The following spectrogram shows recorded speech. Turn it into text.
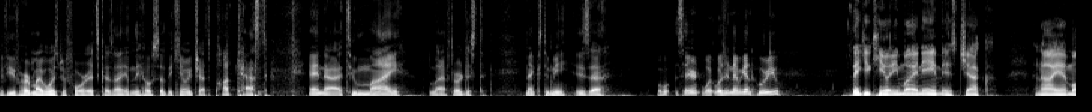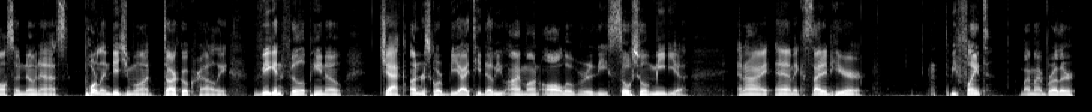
if you've heard my voice before, it's because I am the host of the Keone Chats podcast. And uh, to my left, or just next to me, is uh, what, say what was your name again? Who are you? Thank you, Keone. My name is Jack, and I am also known as Portland Digimon, Darko Crowley, Vegan Filipino, Jack underscore BITW. I'm on all over the social media, and I am excited here to be flanked by my brother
